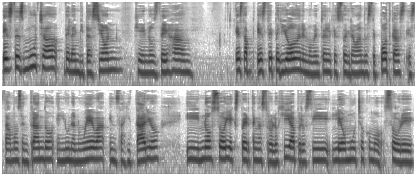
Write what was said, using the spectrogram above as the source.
esta es mucha de la invitación que nos deja este periodo en el momento en el que estoy grabando este podcast. Estamos entrando en luna nueva, en Sagitario, y no soy experta en astrología, pero sí leo mucho como sobre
